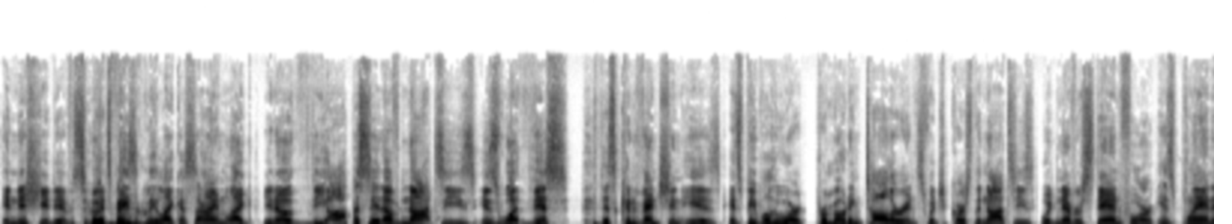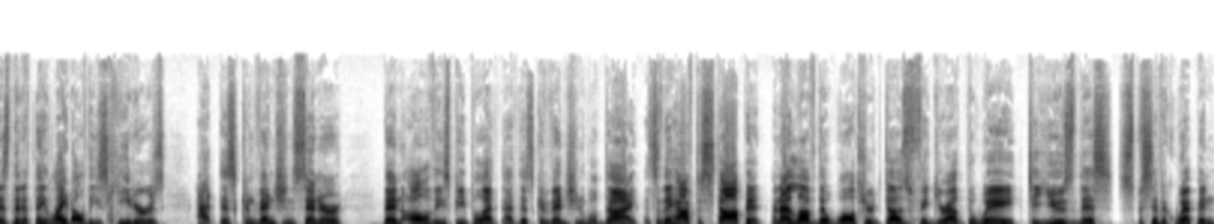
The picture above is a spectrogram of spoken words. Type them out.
initiative so it's basically like a sign like you know the opposite of nazis is what this this convention is. It's people who are promoting tolerance, which of course the Nazis would never stand for. His plan is that if they light all these heaters at this convention center, then all of these people at, at this convention will die. And so they have to stop it. And I love that Walter does figure out the way to use this specific weapon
